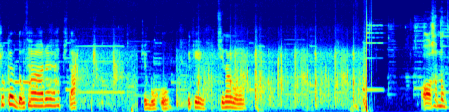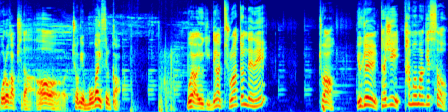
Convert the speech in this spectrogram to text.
조금 농사를 합시다. 저 먹고, 이렇게 지나무. 어, 한번 보러 갑시다. 어, 저기 뭐가 있을까? 뭐야, 여기 내가 들어왔던 데네? 좋아. 여길 다시 탐험하겠어.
